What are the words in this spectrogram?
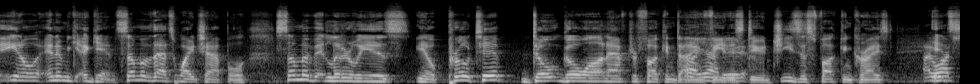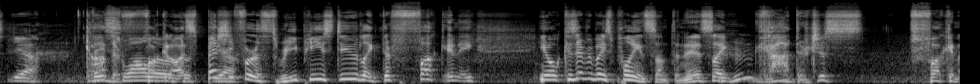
you know, and again, some of that's Whitechapel. Some of it literally is, you know, pro tip: don't go on after fucking dying Oh, yeah, fetus, dude. dude. Jesus fucking Christ! I It's- watched yeah. God, they swallow, fucking the- especially yeah. for a three piece, dude. Like they're fucking, you know, because everybody's playing something, and it's like, God, they're just fucking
